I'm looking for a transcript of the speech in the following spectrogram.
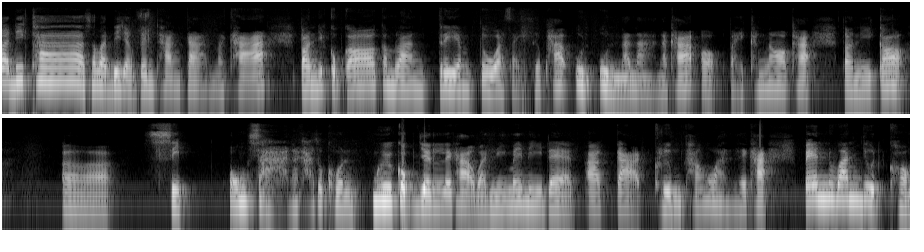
วัสดีค่ะ สวัสดีอย่างเป็นทางการนะคะ ตอนนี้กบก็กำลังเตรียมตัวใส่เสื้อผ้าอุ่นๆหนาๆนะคะ ออกไปข้างนอกค่ะ ตอนนี้ก็เอ่อสิบองศานะคะ ทุกคนมือกบเย็นเลยค่ะ วันนี้ไม่มีแดดอากาศครึ้มทั้งวันเลยค่ะ เป็นวันหยุดของ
